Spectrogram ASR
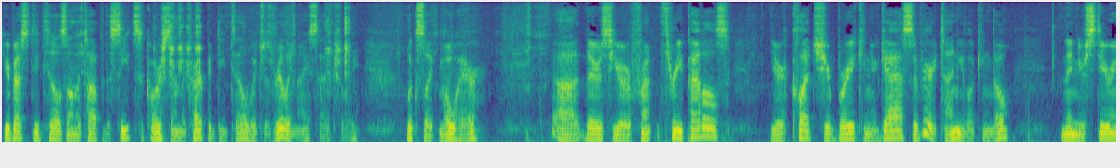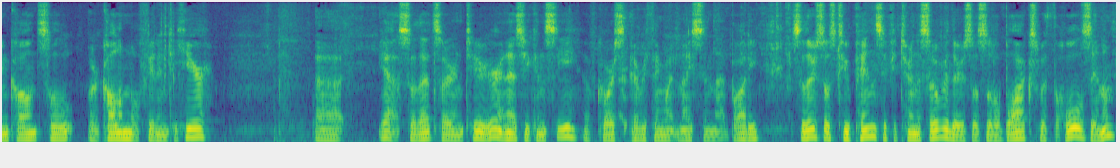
Your best details on the top of the seats, of course, and the carpet detail, which is really nice, actually. Looks like mohair. Uh, there's your front three pedals, your clutch, your brake, and your gas. They're very tiny looking, though. And then your steering console or column will fit into here. Uh, yeah, so that's our interior. And as you can see, of course, everything went nice in that body. So there's those two pins. If you turn this over, there's those little blocks with the holes in them.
